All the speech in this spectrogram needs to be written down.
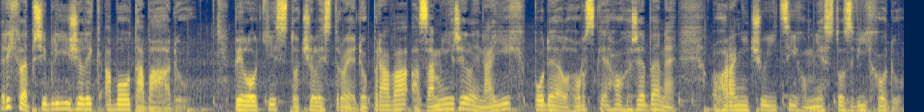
rychle přiblížili k Abotabádu. Piloti stočili stroje doprava a zamířili na jich podél horského hřebene, ohraničujícího město z východu.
